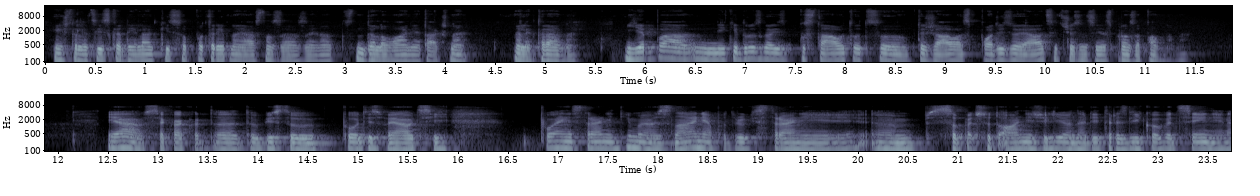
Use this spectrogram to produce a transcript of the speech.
Inštalacijska dela, ki so potrebna, jasno, za, za eno delovanje takšne elektrarne. Je pa nekaj drugega izpostavil tudi eh, težava s podizvajalci, če sem se jaz prav zapomnil. Ne? Ja, vsekakor, da, da v bistvu podizvajalci po eni strani nimajo znanja, po drugi strani um, so pač tudi oni želijo narediti razliko v ceni.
